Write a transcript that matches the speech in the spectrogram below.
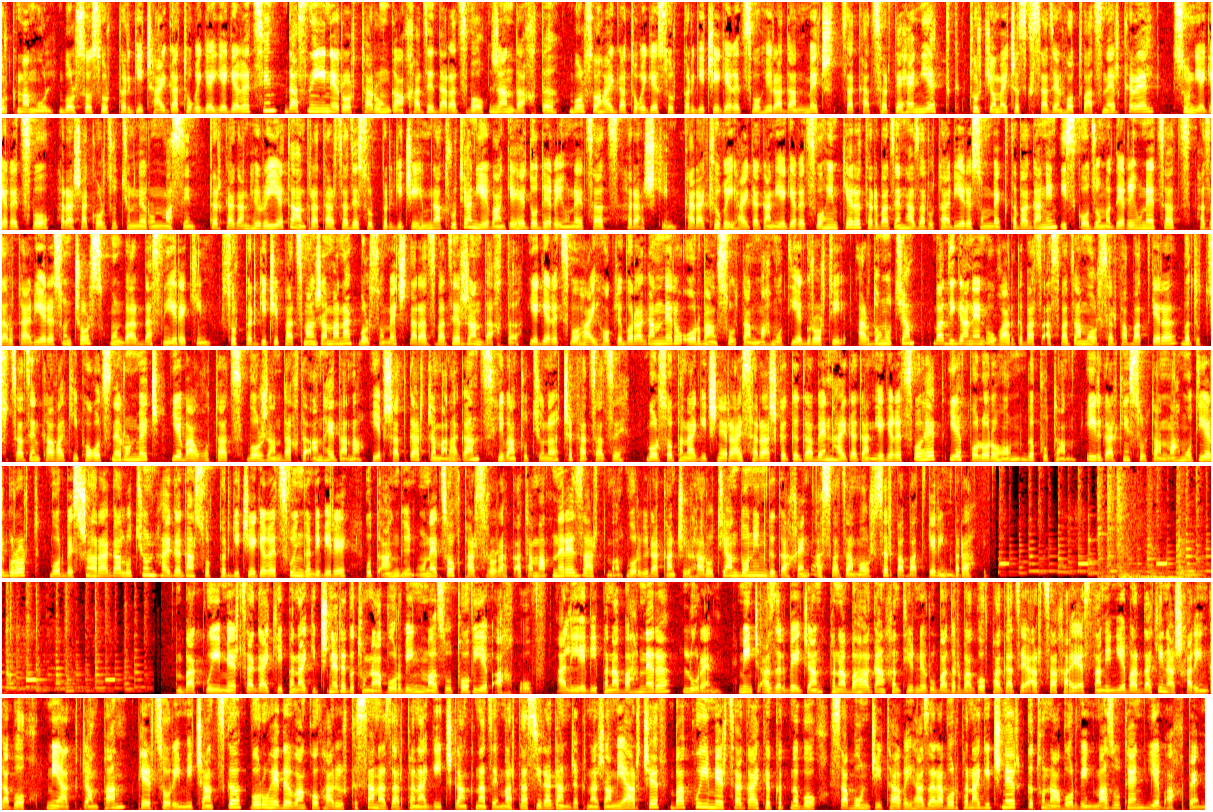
Թուրք մամուլ Բոլսո Սուրբ Փրկիչ հայգաթողիկե եկեղեցին 19-րդ դարուն կանխած է դարածվող Ժանդախտը Բոլսո հայգաթողիկե Սուրբ Փրկիչ եկեղեցվո հիրադան մեջ ցակած հրտեհեն յետք Թուրքիո մեջ սկսած են հոդվածներ գրել Սուն եկեղեցվո հրաշագործություններուն մասին։ Թրկական հյուրիետը անդրադարձած է Սուրբ Բրգիչի հիմնադրության եւ անկե հետո դեղի ունեցած հրաշքին։ Կարաքյուղի հայկական եկեղեցվո հիմքերը թրված են 1831 թվականին, իսկ օձումը դեղի ունեցած 1834 հունվար 13-ին։ Սուրբ Բրգիչի բացման ժամանակ Բոլսո մեջ տարածված էր ժանդախտը։ Եկեղեցվո հայ հոգեվորականները Օրվան Սուլտան Մահմուդ II-ի արդոնությամբ Վադիգանեն ուղարկված աստվածամոր սրբապատ պատկերը բդուցած են քաղաքի փողոցներուն մեջ եւ աղոթած որ ժանդախտը անհետանա եւ շատ կարճ ժամանակ անց հիվանդությունը չքացած է Բոլսո բնագիչները այս հրաշքը կգաբեն հայկական եկեղեցվո հետ եւ բոլորոհոն գփութան։ Իր ղարքին Սուլտան Մահմուդ II որպես շնորհակալություն հայկական Սուրբ Բրգիչ եկեղեցվին գնիվիրե 8 անգյուն ունեցող բարձրորակ աթամատները զարթմը, որ յուրաքանչյուր հարության դոնին գգախեն Աստվածամոր սրբաբատկերին վրա։ Բաքուի մերցակայքի բնակիչները գտնաբորվին մազութով եւ աղբով։ Ալիևի բնաբահները լուր են։ Մինչ Ադրբեջան բնաբահական խնդիրներով բادرվագով փակած է Արցախ Հայաստանին եւ արդակին աշխարհին գաբող միակ ճամփան Փերծորի միջանցքը, որու հետևանքով 120.000 բնակիչ կանգնած է մարտահրավերական ճգնաժամի արչև Բաքուի մերցակայքը գտնվող Սաբունջի թաղի հազարավոր բնակիչներ կթունավորվին մազութեն եւ աղբեն։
